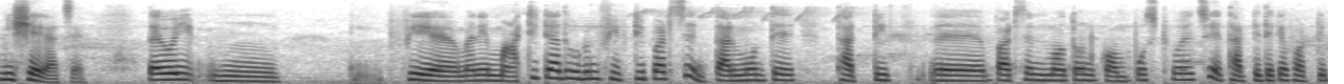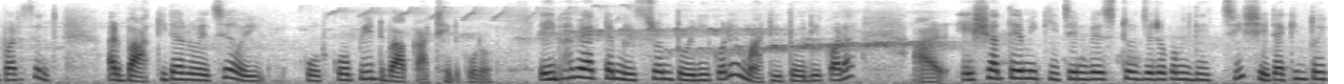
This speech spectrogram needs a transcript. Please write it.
মিশে গেছে। তাই ওই মানে মাটিটা ধরুন ফিফটি পার্সেন্ট তার মধ্যে থার্টি পার্সেন্ট মতন কম্পোস্ট হয়েছে, থার্টি থেকে ফর্টি পার্সেন্ট। আর বাকিটা রয়েছে ওই কোকোপিট বা কাঠের গুঁড়ো। এইভাবে একটা মিশ্রণ তৈরি করে মাটি তৈরি করা। আর এর সাথে আমি কিচেন ওয়েস্টও যেরকম দিচ্ছি, সেটা কিন্তু ওই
